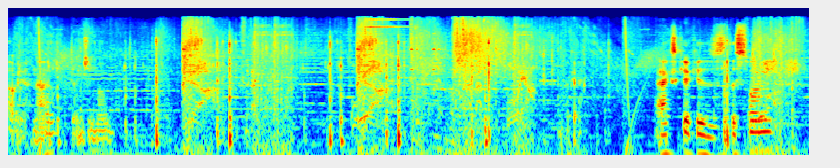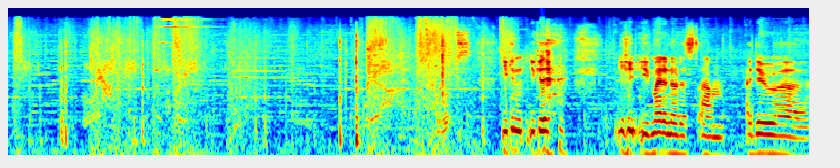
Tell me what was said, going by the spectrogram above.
Oh yeah, now dungeon mode. Okay. Axe kick is this one. You can you could you, you might have noticed um, I do uh,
